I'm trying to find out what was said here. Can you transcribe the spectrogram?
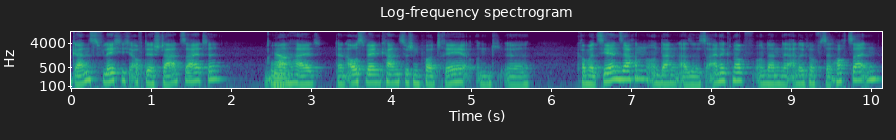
ganz flächig auf der Startseite, wo ja. man halt dann auswählen kann zwischen Porträt und äh, kommerziellen Sachen und dann, also das eine Knopf und dann der andere Knopf ist halt Hochzeiten.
